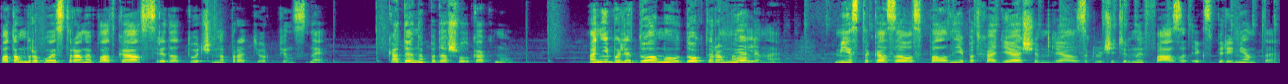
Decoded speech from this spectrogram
Потом другой стороной платка сосредоточенно протер пенсне. Кадена подошел к окну. Они были дома у доктора Мерлина. Место казалось вполне подходящим для заключительной фазы эксперимента.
